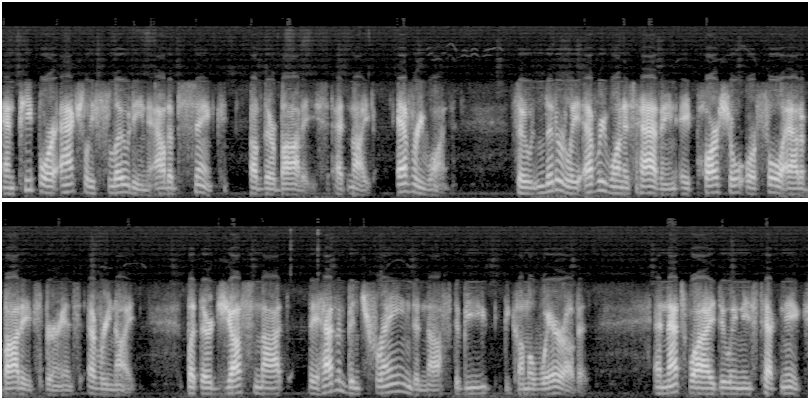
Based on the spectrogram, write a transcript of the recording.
And people are actually floating out of sync of their bodies at night. Everyone. So literally everyone is having a partial or full out of body experience every night. But they're just not they haven't been trained enough to be become aware of it. And that's why doing these techniques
